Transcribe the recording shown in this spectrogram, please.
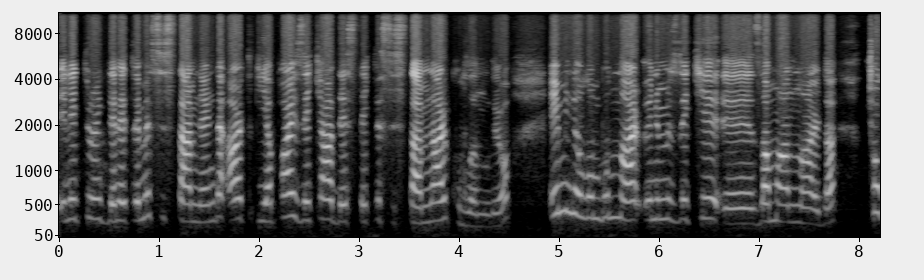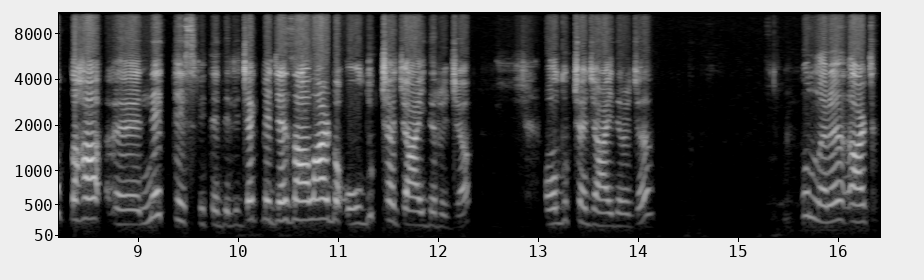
elektronik denetleme sistemlerinde artık yapay zeka destekli sistemler kullanılıyor. Emin olun bunlar önümüzdeki e, zamanlarda çok daha e, net tespit edilecek ve cezalar da oldukça caydırıcı. Oldukça caydırıcı. Bunları artık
